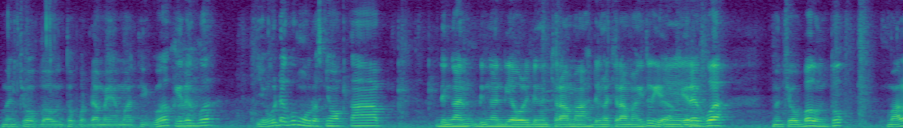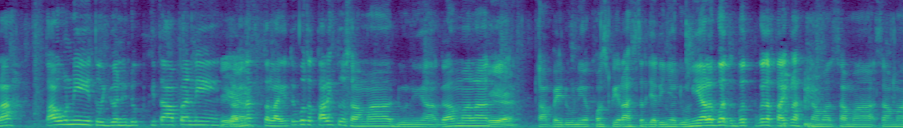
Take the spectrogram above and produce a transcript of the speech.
mencoba untuk berdamai sama hati gua akhirnya gua ya udah gua ngurus nyokap dengan dengan diawali dengan ceramah dengan ceramah itu ya Hmm. akhirnya gua mencoba untuk malah tahu nih tujuan hidup kita apa nih Iya. karena setelah itu gua tertarik tuh sama dunia agama lah Iya. sampai dunia konspirasi terjadinya dunia lah gua gua, gua tertarik lah sama sama sama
